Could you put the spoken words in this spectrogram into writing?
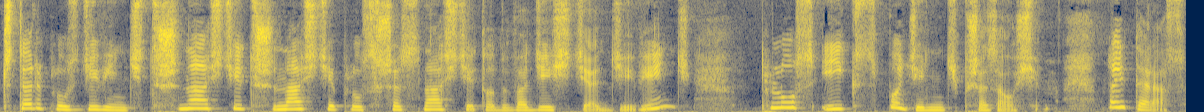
4 plus 9 13, 13 plus 16 to 29, plus x podzielić przez 8. No i teraz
